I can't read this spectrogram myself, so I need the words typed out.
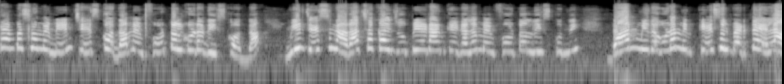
క్యాంపస్లో మేము ఏం చేసుకోద్దా? మేము ఫోటోలు కూడా తీసుకోద్దా? మీరు చేస్తున్న అరాచకాలు చూపించడానికే కదా మేము ఫోటోలు తీసుకుంది? దాని మీద కూడా మీరు కేసులు పెడితే ఎలా?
